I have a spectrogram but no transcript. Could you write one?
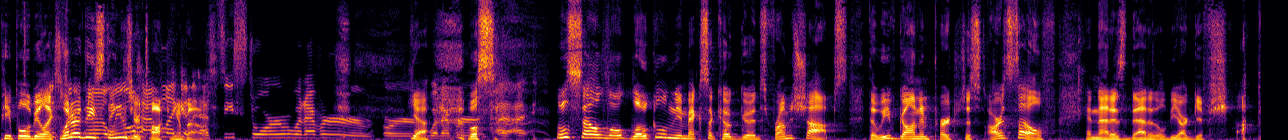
People will be like, "What are these things you're have, talking like about?" An Etsy store or whatever, or, or Yeah, whatever. we'll s- I- We'll sell lo- local New Mexico goods from shops that we've gone and purchased ourselves, and that is that it'll be our gift shop.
